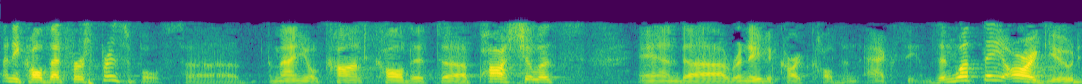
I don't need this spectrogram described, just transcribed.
And he called that first principles. Uh, Immanuel Kant called it uh, postulates, and uh, Rene Descartes called them axioms. And what they argued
